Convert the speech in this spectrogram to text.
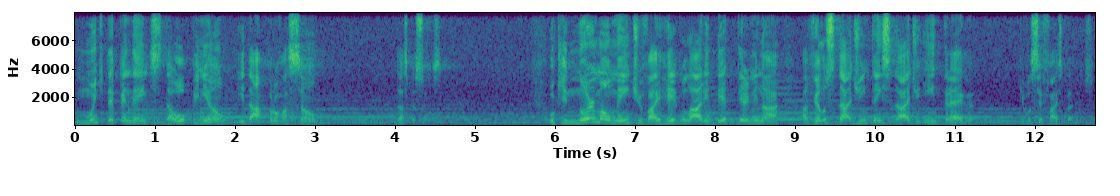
muito dependentes da opinião e da aprovação das pessoas. O que normalmente vai regular e determinar a velocidade, intensidade e entrega que você faz para Deus.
